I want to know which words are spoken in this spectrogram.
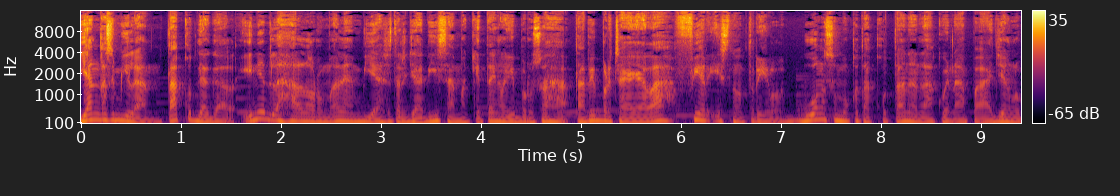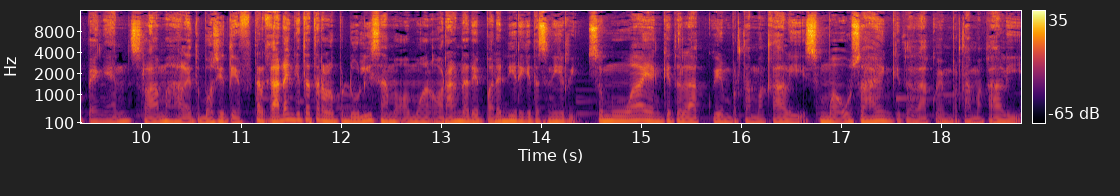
Yang kesembilan, takut gagal. Ini adalah hal normal yang biasa terjadi sama kita yang lagi berusaha. Tapi percayalah, fear is not real. Buang semua ketakutan dan lakuin apa aja yang lo pengen selama hal itu positif. Terkadang kita terlalu peduli sama omongan orang daripada diri kita sendiri. Semua yang kita lakuin pertama kali, semua usaha yang kita lakuin pertama kali,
